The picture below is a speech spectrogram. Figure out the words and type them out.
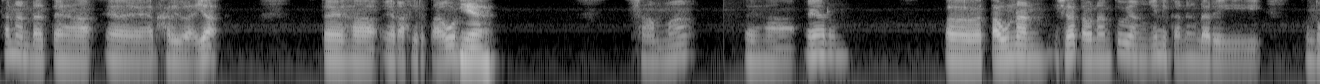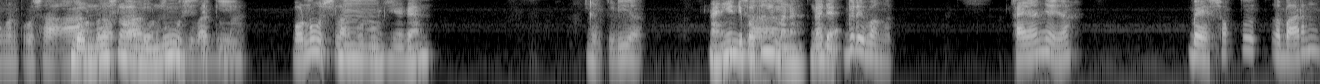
Kan ada THR hari raya, THR akhir tahun, Iya sama THR eh, tahunan. Istilah tahunan tuh yang ini kan yang dari keuntungan perusahaan. bonus berapa, lah bonus dibagi. Bonus lah, Hmm, bonus. iya kan Nah, itu dia. nah ini yang dipotong yang mana nggak ada Gede banget. Kayaknya ya. Besok tuh lebaran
